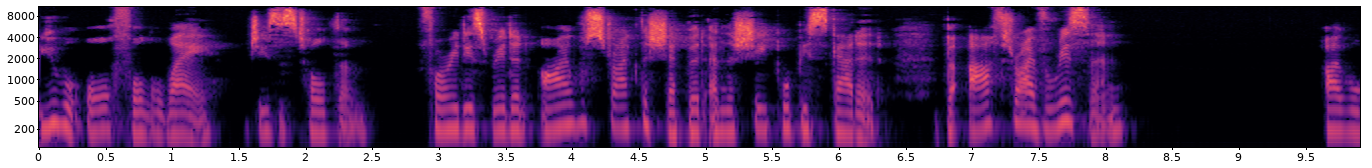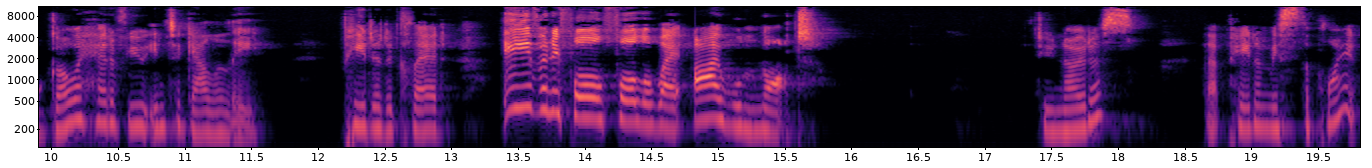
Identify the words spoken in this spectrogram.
You will all fall away, Jesus told them. For it is written, I will strike the shepherd and the sheep will be scattered. But after I've risen, I will go ahead of you into Galilee. Peter declared, even if all fall away, I will not. Do you notice that Peter missed the point?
